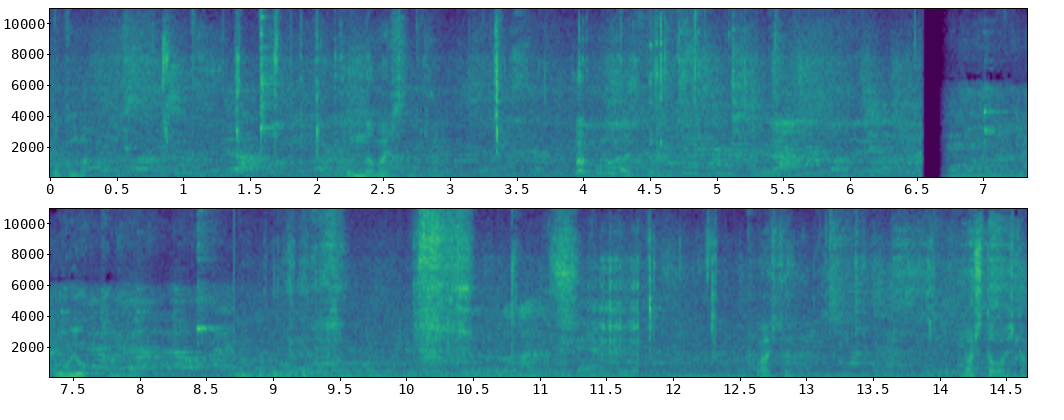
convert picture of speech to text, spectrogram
볶음밥. 겁나 맛있습니다. 우육 풍면. 맛있어. 맛있다, 맛있다.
